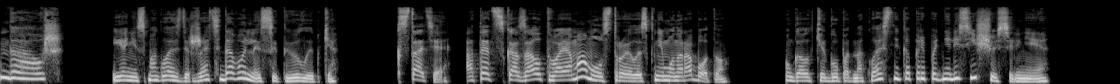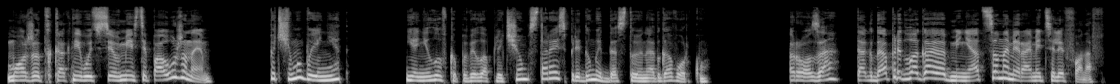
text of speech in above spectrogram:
«Да уж». Я не смогла сдержать довольной сытой улыбки. «Кстати, отец сказал, твоя мама устроилась к нему на работу. Уголки губ одноклассника приподнялись еще сильнее. «Может, как-нибудь все вместе поужинаем?» «Почему бы и нет?» Я неловко повела плечом, стараясь придумать достойную отговорку. «Роза, тогда предлагаю обменяться номерами телефонов».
